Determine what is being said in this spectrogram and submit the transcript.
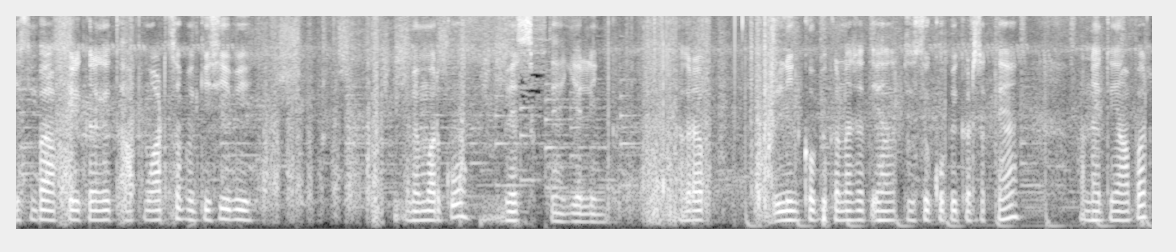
इस पर आप क्लिक करेंगे तो आप व्हाट्सअप में किसी भी मेंबर को भेज सकते हैं ये लिंक अगर आप लिंक कॉपी करना चाहते हैं तो इसे कॉपी कर सकते हैं। और नहीं तो यहाँ पर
